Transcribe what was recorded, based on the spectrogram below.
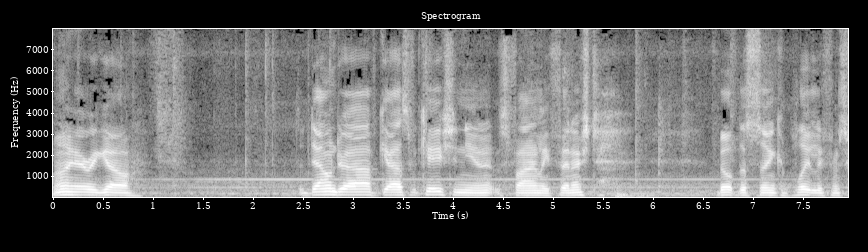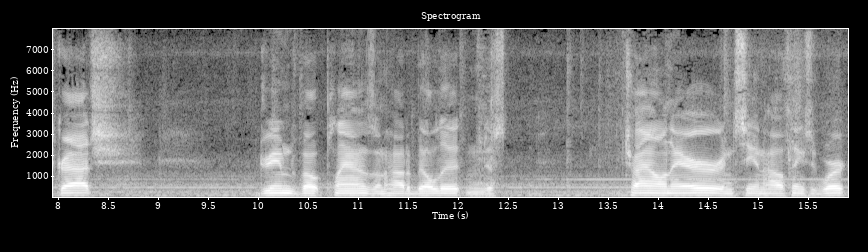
Oh, here we go. The downdraft gasification unit is finally finished. Built this thing completely from scratch. Dreamed about plans on how to build it and just trial and error and seeing how things would work.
